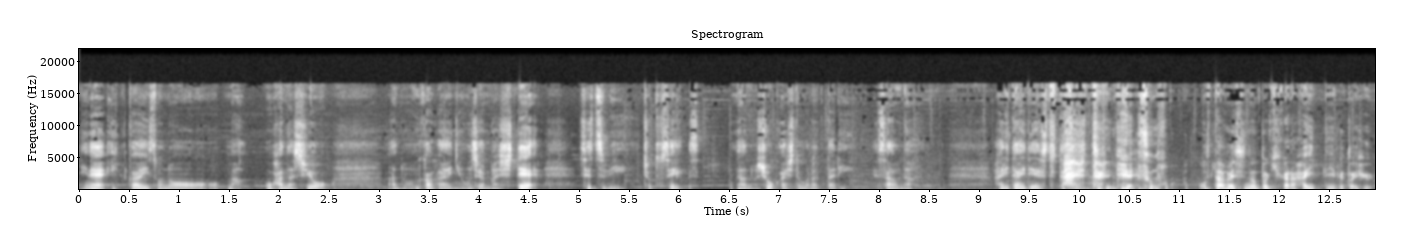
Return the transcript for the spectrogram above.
にね一回その、まあ、お話をあの伺いにお邪魔して設備ちょっとせあの紹介してもらったりサウナ入りたいですって言ったりねそのお試しの時から入っているという。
